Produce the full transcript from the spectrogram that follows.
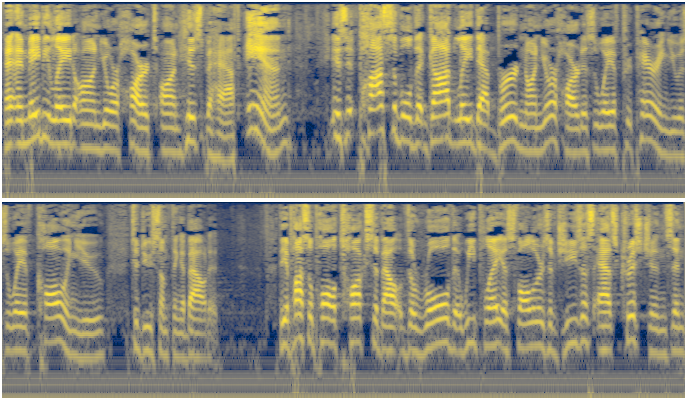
and, and maybe laid on your heart on His behalf? And is it possible that God laid that burden on your heart as a way of preparing you, as a way of calling you to do something about it? The Apostle Paul talks about the role that we play as followers of Jesus, as Christians, and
